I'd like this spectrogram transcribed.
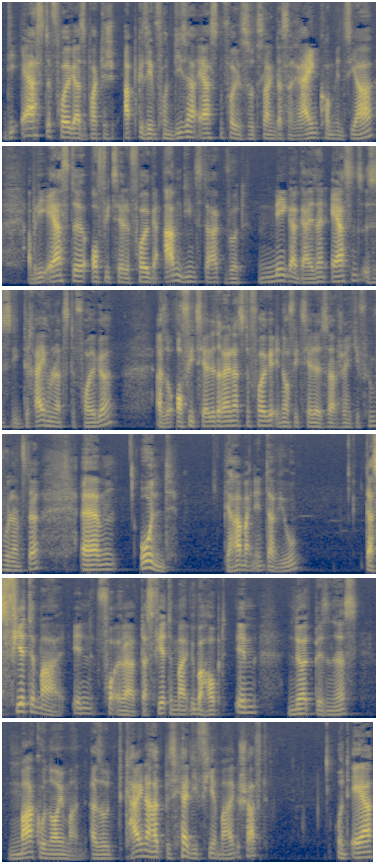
die erste Folge, also praktisch abgesehen von dieser ersten Folge, ist sozusagen das Reinkommen ins Jahr, aber die erste offizielle Folge am Dienstag wird mega geil sein. Erstens ist es die 300. Folge, also offizielle 300. Folge, inoffizielle ist wahrscheinlich die 500. Ähm, und wir haben ein Interview, das vierte Mal in, oder das vierte Mal überhaupt im Nerd-Business Marco Neumann. Also keiner hat bisher die viermal geschafft. Und er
